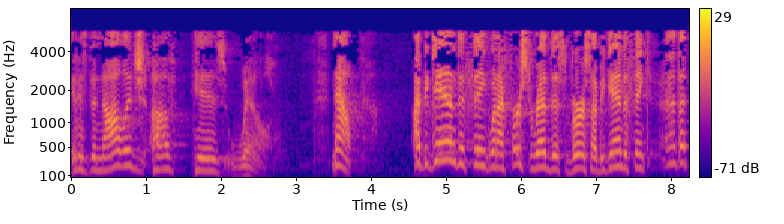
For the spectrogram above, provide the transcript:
It is the knowledge of His will. Now, I began to think, when I first read this verse, I began to think, eh, that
